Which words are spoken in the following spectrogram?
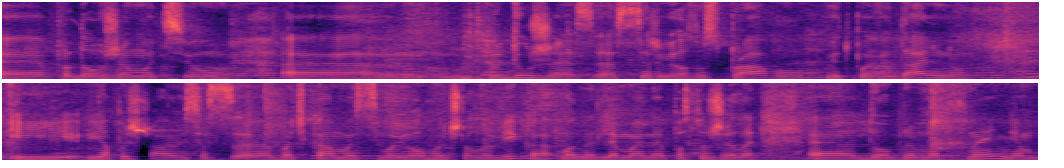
е, продовжуємо цю е, дуже серйозну справу, відповідальну. І я пишаюся з е, батьками свого чоловіка. Вони для мене послужили е, добрим натхненням.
